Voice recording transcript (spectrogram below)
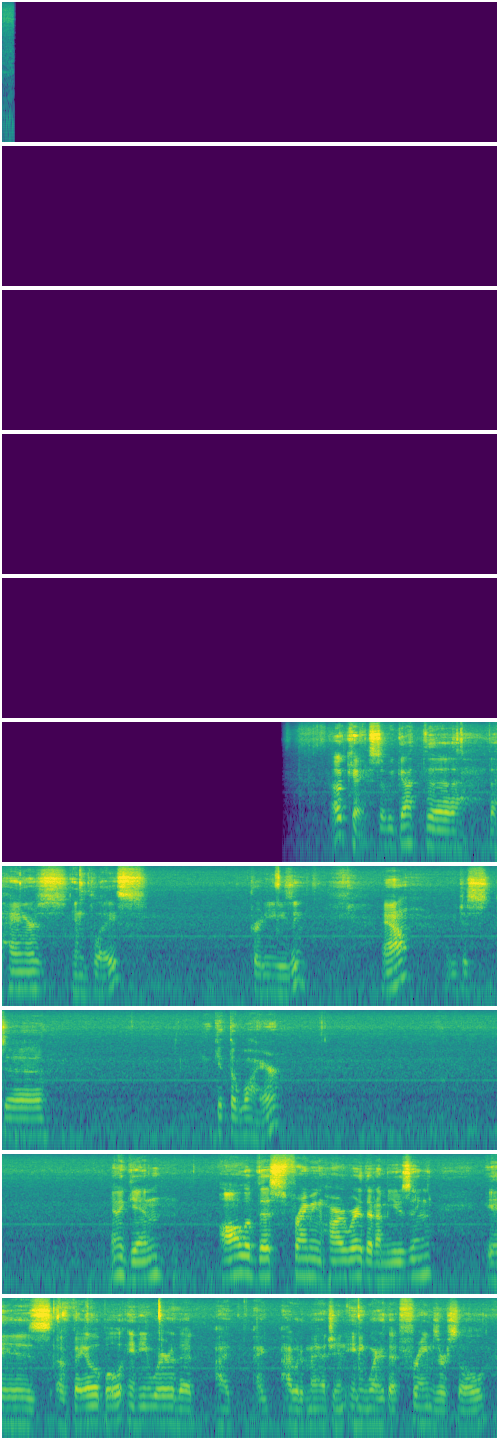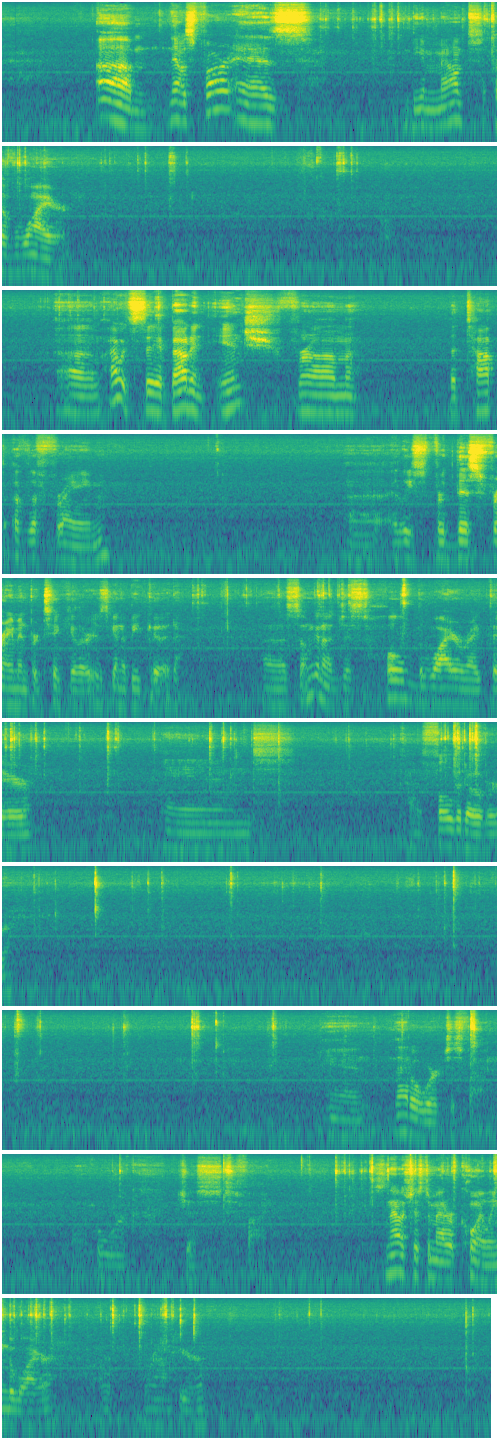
Okay, so we got the, the hangers in place. Pretty easy. Now, we just uh, get the wire. And again, all of this framing hardware that I'm using is available anywhere that I, I, I would imagine anywhere that frames are sold. Um, now, as far as the amount of wire, Um, I would say about an inch from the top of the frame, uh, at least for this frame in particular, is going to be good. Uh, so I'm going to just hold the wire right there and kind of fold it over. And that'll work just fine. Will work just fine. So now it's just a matter of coiling the wire around here.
